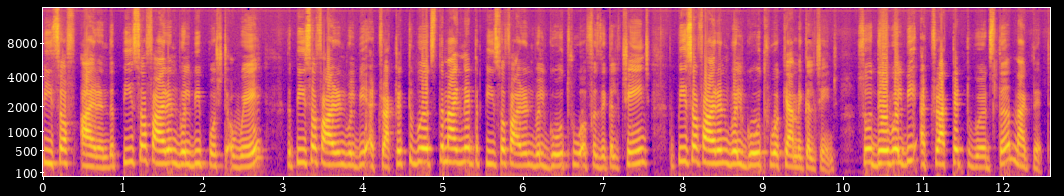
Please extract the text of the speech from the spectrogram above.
piece of iron. The piece of iron will be pushed away the piece of iron will be attracted towards the magnet. The piece of iron will go through a physical change. The piece of iron will go through a chemical change. So, they will be attracted towards the magnet.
